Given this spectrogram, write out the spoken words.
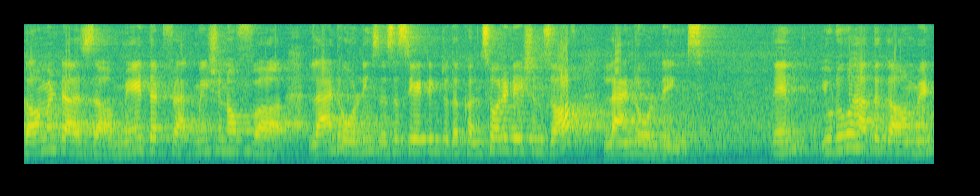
government has uh, made that fragmentation of uh, land holdings necessitating to the consolidations of land holdings. Then you do have the government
